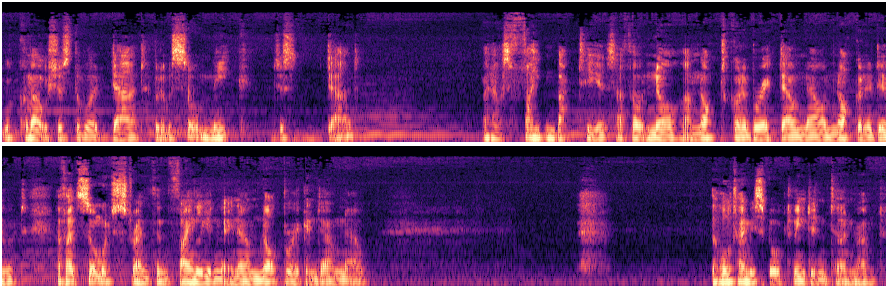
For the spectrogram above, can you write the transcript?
would come out was just the word dad, but it was so meek. Just dad. And I was fighting back tears. I thought, no, I'm not going to break down now. I'm not going to do it. I've had so much strength and finally admitting I'm not breaking down now. The whole time he spoke to me, he didn't turn round.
